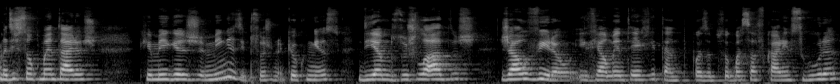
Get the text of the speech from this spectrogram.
mas isto são comentários que amigas minhas e pessoas que eu conheço de ambos os lados já ouviram e realmente é irritante. Depois a pessoa começa a ficar insegura,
